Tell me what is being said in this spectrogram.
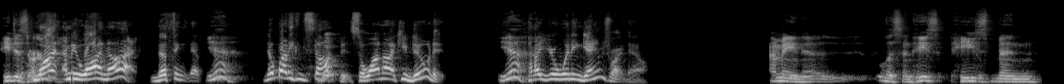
He deserves. Why? it. I mean, why not? Nothing. That, yeah, nobody can stop What- it. So why not keep doing it? yeah. How you're winning games right now? I mean, uh, listen, he's he's been.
